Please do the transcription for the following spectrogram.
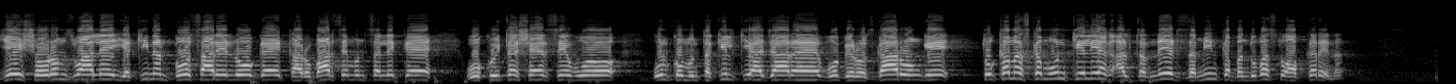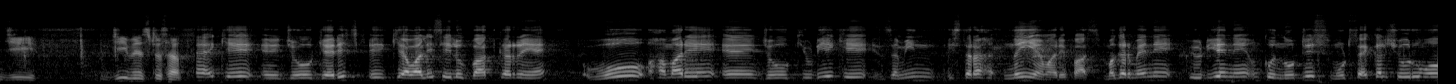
ये शोरूम्स वाले, यकीनन बहुत सारे लोग हैं, कारोबार से मुंसलिक है, वो कोयटा शहर से वो, उनको मुंतकिल किया जा रहा है, वो बेरोजगार होंगे। तो कम अज कम उनके लिए अल्टरनेट ज़मीन का बंदोबस्त तो आप करें ना। जी। जी, मिनिस्टर साहब। है कि जो गैरेज के हवाले से लोग बात कर रहे हैं, वो हमारे जो क्यूडीए के ज़मीन इस तरह नहीं है हमारे पास। मगर मैंने क्यूडीए ने उनको नोटिस मोटरसाइकिल शोरूम हो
